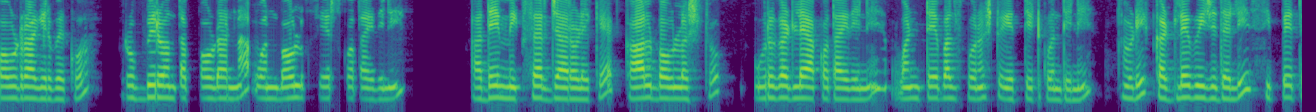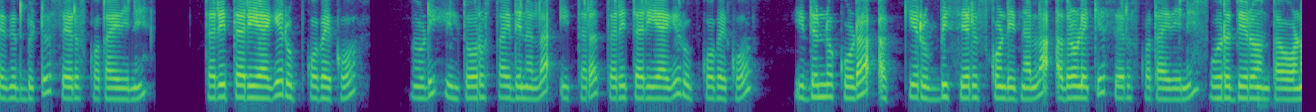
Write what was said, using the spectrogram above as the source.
ಪೌಡರ್ ಆಗಿರಬೇಕು. ರುಬ್ಬಿರೋಂಥ ಪೌಡರ್ನ ಒಂದು ಬೌಲ್ಗೆ ಸೇರಿಸ್ಕೋತಾ ಇದ್ದೀನಿ. ಅದೇ ಮಿಕ್ಸರ್ ಜಾರೊಳಕ್ಕೆ ಕಾಲು ಬೌಲಷ್ಟು ಉರುಗಡ್ಲೆ ಹಾಕೋತಾ ಇದ್ದೀನಿ. ಒನ್ ಟೇಬಲ್ ಸ್ಪೂನಷ್ಟು ಎತ್ತಿಟ್ಕೊತೀನಿ. ನೋಡಿ, ಕಡಲೆ ಬೀಜದಲ್ಲಿ ಸಿಪ್ಪೆ ತೆಗೆದುಬಿಟ್ಟು ಸೇರಿಸ್ಕೊತಾ ಇದ್ದೀನಿ. ತರಿ ತರಿಯಾಗಿ ರುಬ್ಕೋಬೇಕು. ನೋಡಿ, ಇಲ್ಲಿ ತೋರಿಸ್ತಾ ಇದ್ದೀನಲ್ಲ, ಈ ಥರ ತರಿ ತರಿಯಾಗಿ ರುಬ್ಕೋಬೇಕು. ಇದನ್ನು ಕೂಡ ಅಕ್ಕಿ ರುಬ್ಬಿ ಸೇರಿಸ್ಕೊಂಡಿದ್ನಲ್ಲ ಅದರೊಳಗೆ ಸೇರಿಸ್ಕೊತಾ ಇದ್ದೀನಿ. ಹುರಿದಿರೋ ಅಂಥ ಒಣ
